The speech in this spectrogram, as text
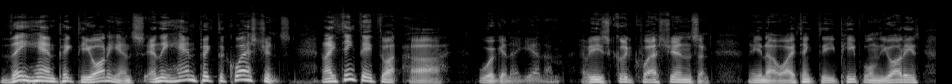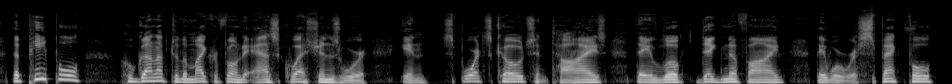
they handpicked the audience and they handpicked the questions. And I think they thought, ah, we're going to get them. I mean, these good questions. And, you know, I think the people in the audience, the people who got up to the microphone to ask questions were in sports coats and ties. They looked dignified, they were respectful,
